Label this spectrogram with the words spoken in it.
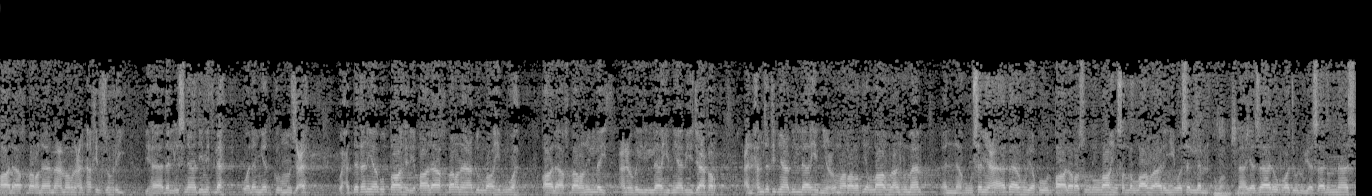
قال أخبرنا معمر عن أخي الزهري بهذا الإسناد مثله ولم يذكر مزعة. وحدثني أبو الطاهر قال أخبرنا عبد الله بن وهب قال أخبرني الليث عن عبيد الله بن أبي جعفر عن حمزة بن عبد الله بن عمر رضي الله عنهما أنه سمع أباه يقول قال رسول الله صلى الله عليه وسلم ما يزال الرجل يسأل الناس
